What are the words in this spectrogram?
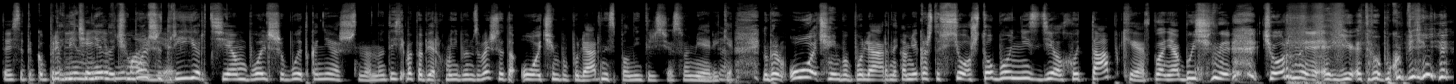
То есть это такое привлечение да не, не, ну, чем больше триггер, тем больше будет, конечно. Но, во-первых, мы не будем забывать, что это очень популярный исполнитель сейчас в Америке. Да. Ну, прям очень популярный. А мне кажется, все, что бы он ни сделал, хоть тапки, в плане обычные, черные, этого бы купили.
